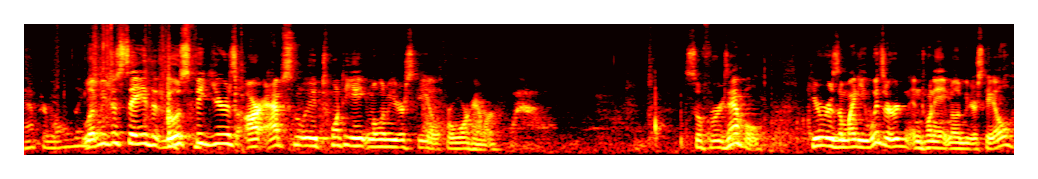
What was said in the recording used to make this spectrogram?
after molding? Let me just say that those figures are absolutely 28 millimeter scale for Warhammer. Wow. So, for example, here is a mighty wizard in 28 millimeter scale,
